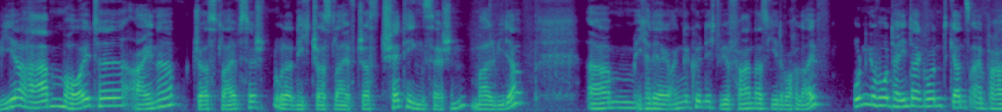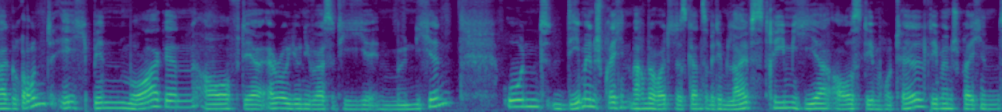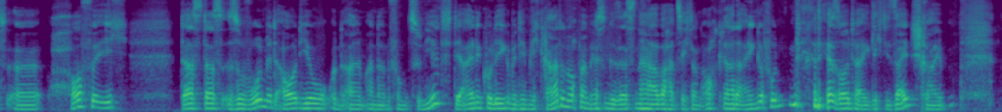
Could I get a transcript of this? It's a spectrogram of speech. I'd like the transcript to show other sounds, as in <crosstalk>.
wir haben heute eine Just Live Session oder nicht Just Live, Just Chatting Session mal wieder. Ähm, ich hatte ja angekündigt, wir fahren das jede Woche live. Ungewohnter Hintergrund, ganz einfacher Grund. Ich bin morgen auf der Arrow University hier in München und dementsprechend machen wir heute das Ganze mit dem Livestream hier aus dem Hotel. Dementsprechend äh, hoffe ich, dass das sowohl mit Audio und allem anderen funktioniert. Der eine Kollege, mit dem ich gerade noch beim Essen gesessen habe, hat sich dann auch gerade eingefunden. <laughs> Der sollte eigentlich Design schreiben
